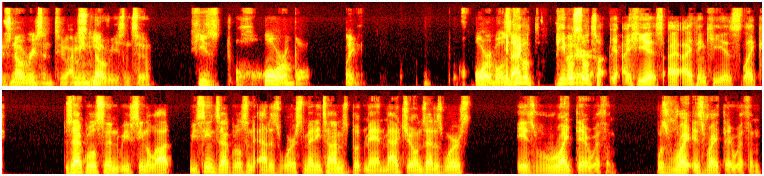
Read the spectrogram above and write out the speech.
There's no reason to. I There's mean, no he- reason to. he's horrible, like horrible. And Zach people people better. still talk. Yeah, he is. I I think he is. Like Zach Wilson, we've seen a lot. We've seen Zach Wilson at his worst many times, but man, Mac Jones at his worst is right there with him. Was right is right there with him.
